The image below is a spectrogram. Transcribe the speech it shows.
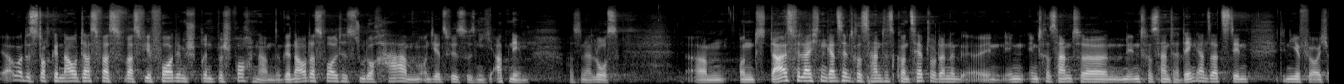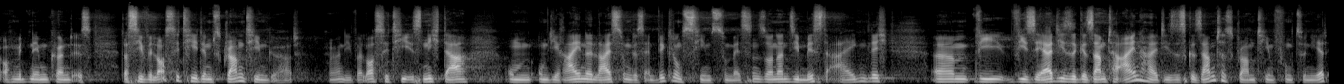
ja, aber das ist doch genau das, was, was wir vor dem Sprint besprochen haben. Genau das wolltest du doch haben und jetzt willst du es nicht abnehmen. Was ist denn da los? Ähm, und da ist vielleicht ein ganz interessantes Konzept oder ein, interessanter, ein interessanter Denkansatz, den, den ihr für euch auch mitnehmen könnt, ist, dass die Velocity dem Scrum-Team gehört. Die Velocity ist nicht da, um, um, die reine Leistung des Entwicklungsteams zu messen, sondern sie misst eigentlich, ähm, wie, wie sehr diese gesamte Einheit, dieses gesamte Scrum-Team funktioniert.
